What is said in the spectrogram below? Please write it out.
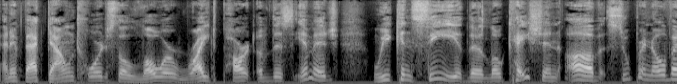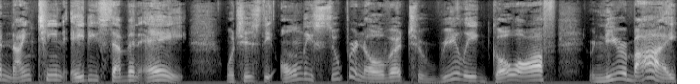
And in fact, down towards the lower right part of this image, we can see the location of supernova 1987A, which is the only supernova to really go off nearby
